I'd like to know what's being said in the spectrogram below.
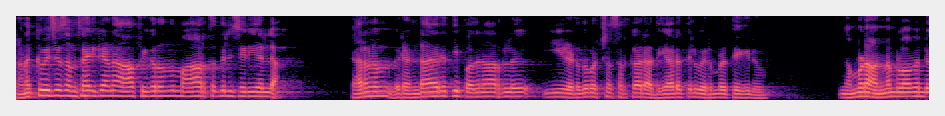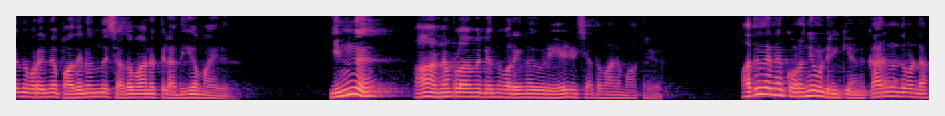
കണക്ക് വെച്ച് സംസാരിക്കാൻ ആ ഫിഗറൊന്നും ആ അർത്ഥത്തിൽ ശരിയല്ല. കാരണം രണ്ടായിരത്തി പതിനാറിൽ ഈ ഇടതുപക്ഷ സർക്കാർ അധികാരത്തിൽ വരുമ്പോഴത്തേക്കിലും നമ്മുടെ അൺഎംപ്ലോയ്മെന്റ് എന്ന് പറയുന്നത് പതിനൊന്ന് ശതമാനത്തിലധികമായിരുന്നു. ഇന്ന് ആ അൺഎംപ്ലോയ്മെന്റ് എന്ന് പറയുന്നത് ഒരു ഏഴ് ശതമാനം മാത്രമേ ഉള്ളൂ. അത് തന്നെ കുറഞ്ഞുകൊണ്ടിരിക്കുകയാണ്. കാരണം എന്തുകൊണ്ടാണ്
